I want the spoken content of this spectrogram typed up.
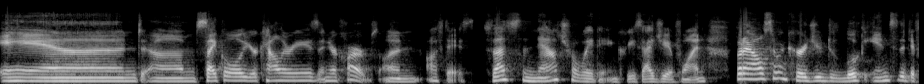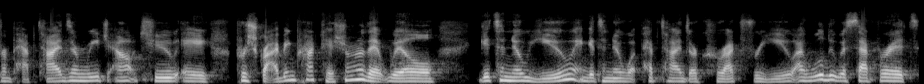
and um, cycle your calories and your carbs on off days. So, that's the natural way to increase IGF 1. But I also encourage you to look into the different peptides and reach out to a prescribing practitioner that will get to know you and get to know what peptides are correct for you. I will do a separate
